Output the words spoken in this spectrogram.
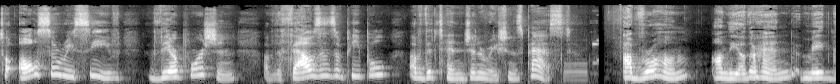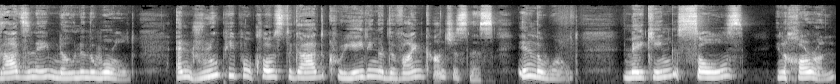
to also receive their portion of the thousands of people of the ten generations past. Abraham, on the other hand, made God's name known in the world and drew people close to God, creating a divine consciousness in the world, making souls in Choron,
